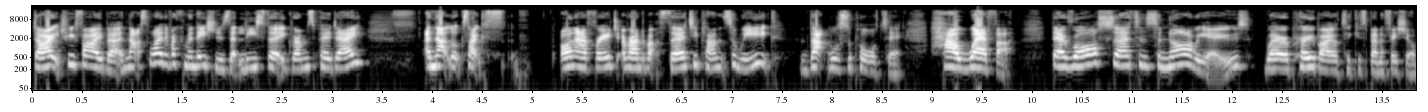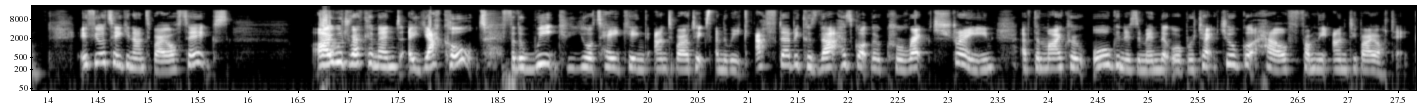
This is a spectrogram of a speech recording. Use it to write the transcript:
dietary fiber, and that's why the recommendation is at least 30 grams per day, and that looks like th- on average around about 30 plants a week, that will support it. However, there are certain scenarios where a probiotic is beneficial. If you're taking antibiotics, I would recommend a Yakult for the week you're taking antibiotics and the week after because that has got the correct strain of the microorganism in that will protect your gut health from the antibiotic.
